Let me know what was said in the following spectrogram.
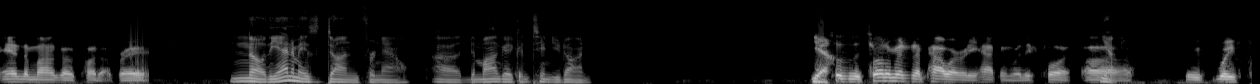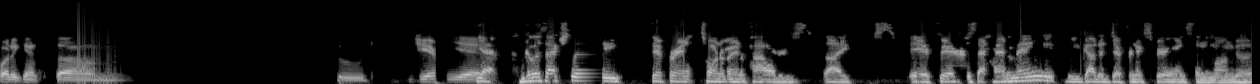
and the manga caught up, right? No, the anime is done for now. Uh, the manga continued on. Yeah. So the tournament of power already happened where they fought. Uh, Yeah. We we fought against um. Dude, Jir- yeah. Yeah. There was actually different tournament of powers. Like if there's the anime, you got a different experience than the manga.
